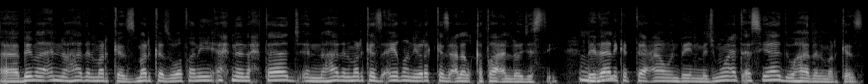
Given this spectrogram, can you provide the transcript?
آه، بما أنه هذا المركز مركز وطني إحنا نحتاج أن هذا المركز أيضا يركز على القطاع اللوجستي. لذلك التعاون بين مجموعة أسياد وهذا المركز.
